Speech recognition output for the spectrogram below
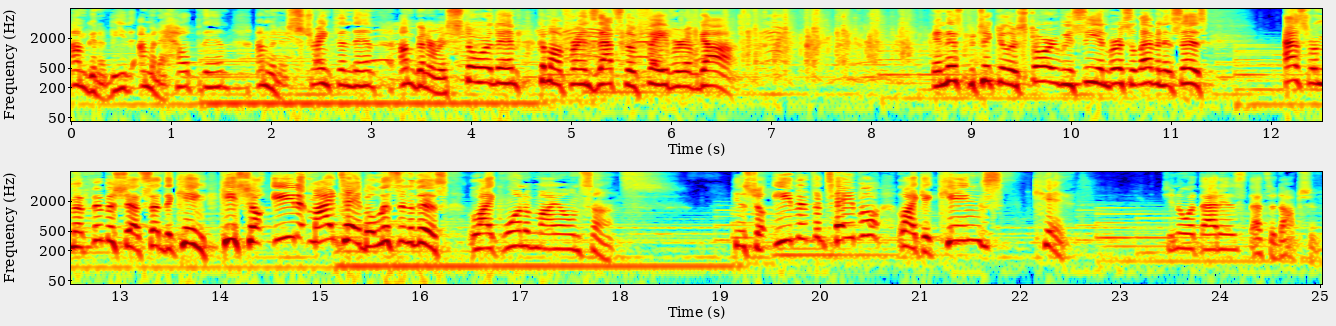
I'm going to be I'm going to help them. I'm going to strengthen them. I'm going to restore them. Come on friends, that's the favor of God. In this particular story we see in verse 11 it says, as for Mephibosheth, said the king, he shall eat at my table, listen to this, like one of my own sons. He shall eat at the table like a king's kid. Do you know what that is? That's adoption.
